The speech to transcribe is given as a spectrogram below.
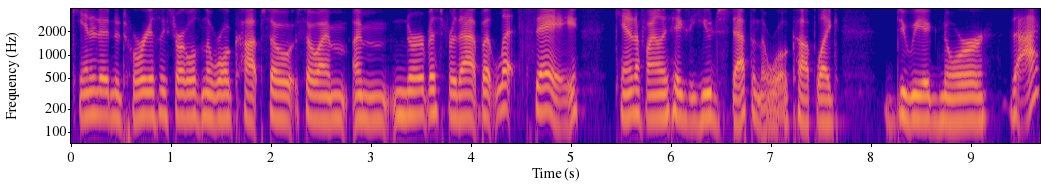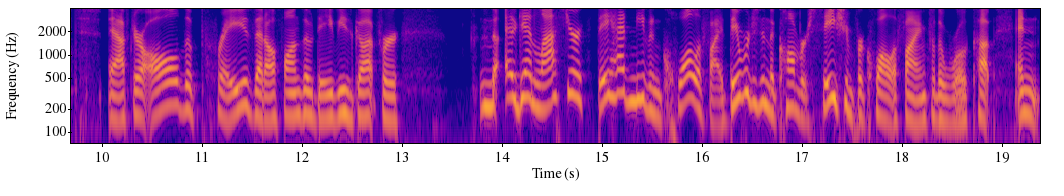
Canada notoriously struggles in the World Cup, so so I'm I'm nervous for that. But let's say Canada finally takes a huge step in the World Cup. Like, do we ignore that after all the praise that Alfonso Davies got for again, last year they hadn't even qualified. They were just in the conversation for qualifying for the World Cup. And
